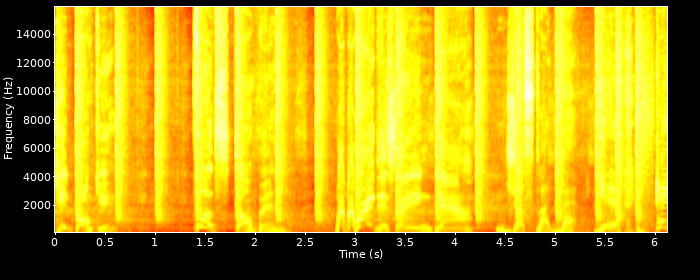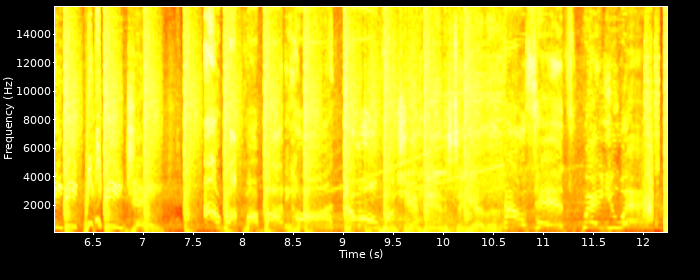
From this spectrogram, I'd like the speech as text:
get funky, foot stomping. Break this thing down. Just like that, yeah. Hey, D- DJ, I rock my body hard. Come on, put your hands together. House heads, where you at?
